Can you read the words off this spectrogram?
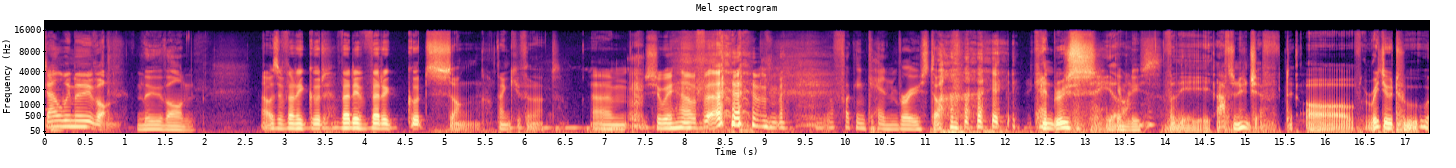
Shall we move on? move on. That was a very good, very, very good song. Thank you for that. Um, shall we have um, You're fucking Ken Bruce, Tom. Ken Bruce here Ken Bruce. for the afternoon shift of Radio 2.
